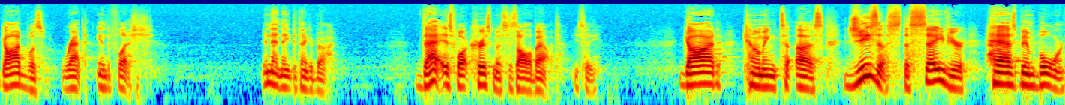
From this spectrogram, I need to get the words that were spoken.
God was wrapped into flesh. Isn't that neat to think about? That is what Christmas is all about, you see. God coming to us. Jesus, the Savior, has been born.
